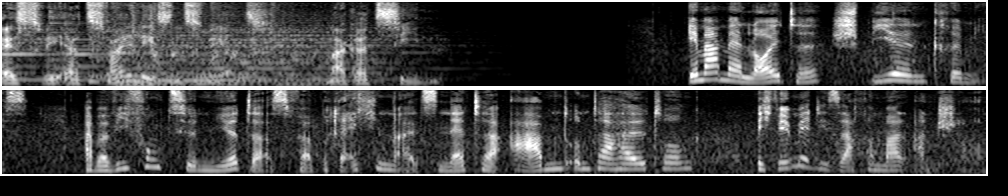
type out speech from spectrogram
SWR 2 Lesenswert Magazin Immer mehr Leute spielen Krimis. Aber wie funktioniert das? Verbrechen als nette Abendunterhaltung? Ich will mir die Sache mal anschauen.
